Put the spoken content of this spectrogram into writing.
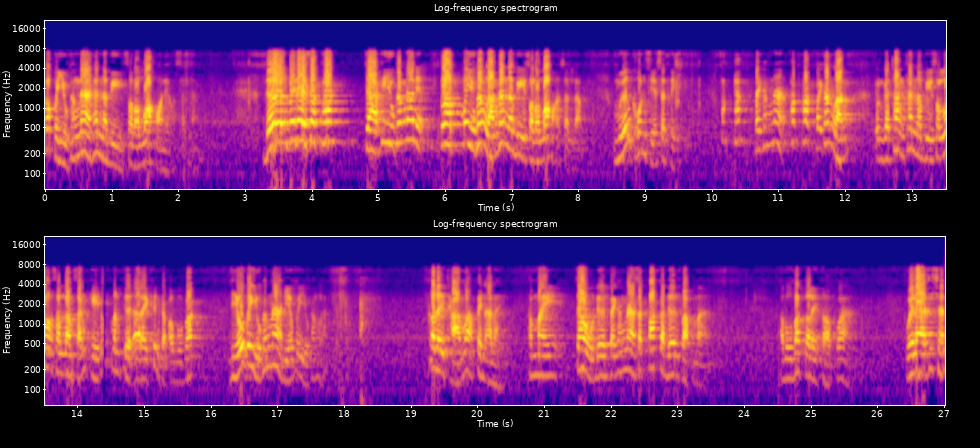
ก็ไปอยู่ข้างหน้าท่านนบีสุลต่านละฮ์อะลัยฮิสัลลัมเดินไปได้สักพักจากที่อยู่ข้างหน้าเนี่ยกลับมาอยู่ข้างหลังท่านนบีสุลต่านละฮ์อะลัยฮิสัลลัมเหมือนคนเสียสติพักพักไปข้างหน้า พักพักไปข้างหลัง จนกระทั่งท่านนบีสุลต่านสัลลัมสังเกตมันเกิดอะไรขึ้นกับอบูบักเดี๋ยวไปอยู่ข้างหน้าเดี๋ยวไปอยู่ข้างหลัง ก็เลยถามว่าเป็นอะไรทำไมเจ้าเดินไปข้างหน้าสักพักก็เดินกลับมา อบูบักก็เลยตอบว่า เวลาที่ฉัน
